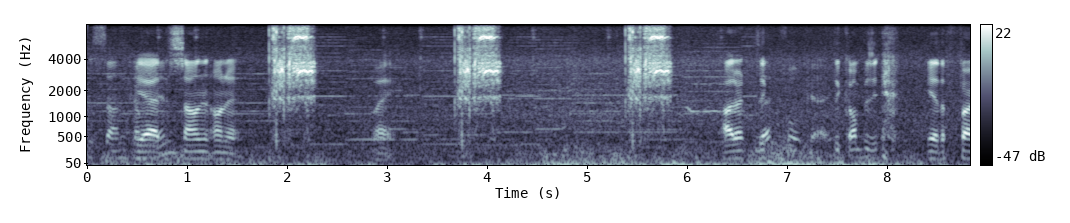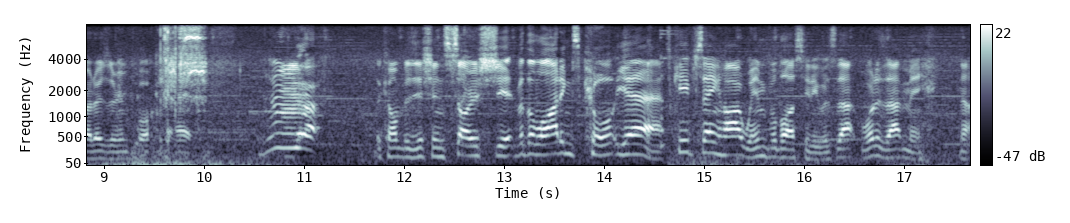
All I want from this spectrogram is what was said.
the sun coming yeah, in. the sun on it. Wait. I don't. Is The, that 4K? the composition. yeah, the photos are in 4K. the composition's so shit, but the lighting's cool. Yeah. It keep saying high wind velocity. Was that? What does that mean? No.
